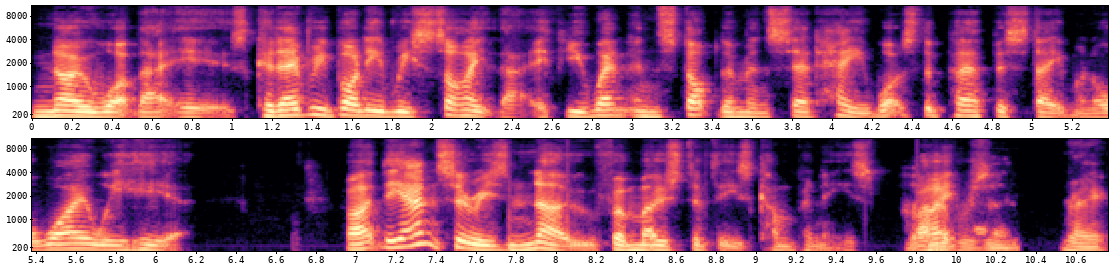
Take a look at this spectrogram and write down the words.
know what that is? Could everybody recite that if you went and stopped them and said, "Hey, what's the purpose statement, or why are we here?" Right? The answer is no for most of these companies, right? 100%, right.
